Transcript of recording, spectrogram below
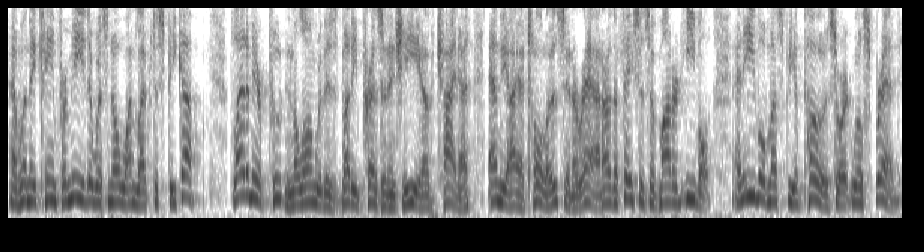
and when they came for me, there was no one left to speak up. Vladimir Putin, along with his buddy President Xi of China and the Ayatollahs in Iran, are the faces of modern evil, and evil must be opposed or it will spread.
